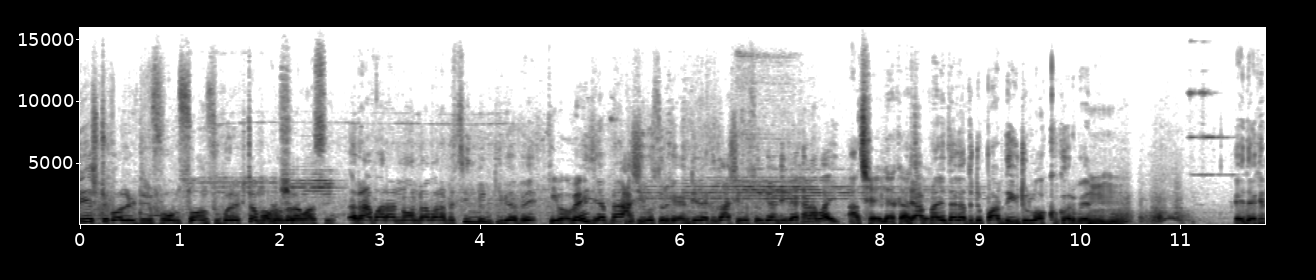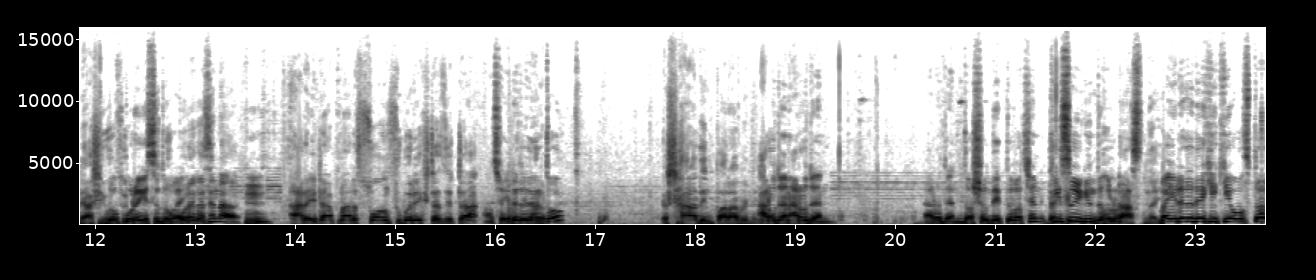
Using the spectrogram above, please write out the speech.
বেস্ট কোয়ালিটির foam swan super extra monogram আছে। রাবার আর নন রাবার আপনি চিনবেন কীভাবে? কীভাবে? এই যে আপনার আশি বছর গ্যারান্টি এটা কিন্তু আশি বছর গ্যারান্টি লেখা না ভাই? আছে লেখা আছে। আপনার এই জায়গাতে একটু পার দিকে একটু লক্ষ্য করবেন। এই দেখেন আশি বছর। পড়ে গেছে তো ভাই। পড়ে গেছে না? হুম। আর এটা আপনার সোয়ান সুপার এক্সট্রা যেটা আচ্ছা এটা তো জান তো সারাদিন পারাবেন আরও দেন আরও দেন। আরও দেন। দর্শক দেখতে পাচ্ছেন কিছুই কিন্তু হলো না। ভাই এটাতে দেখি কি অবস্থা?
